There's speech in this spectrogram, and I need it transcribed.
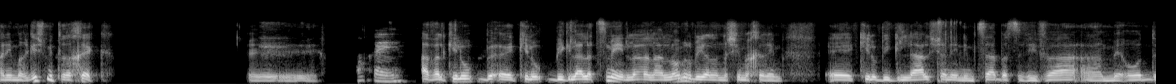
אני מרגיש מתרחק. אה, אוקיי. אבל כאילו, כאילו, בגלל עצמי, לא, לא, אני לא אומר בגלל אנשים אחרים, כאילו, בגלל שאני נמצא בסביבה המאוד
